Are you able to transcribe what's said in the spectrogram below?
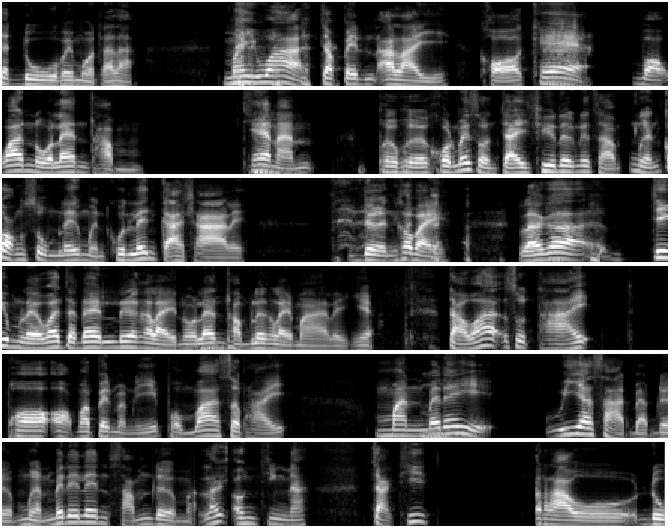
จะดูไปหมดแล้วล่ะ ไม่ว่าจะเป็นอะไร ขอแค่อ่าบอกว่าโนแลนทำแค่นั้นเพอเพอๆ คนไม่สนใจชื่อเรื่องด้วยซ้ำเหมือนกล่องสุ่มเลย เหมือนคุณเล่นกาชาเลย เดินเข้าไป แล้วก็จิ้มเลยว่าจะได้เรื่องอะไรโนแลนทำเรื่องอะไรมาอะไรอย่างเงี้ย แต่ว่าสุดท้ายพอออกมาเป็นแบบนี้ ผมว่าเซอร์ไพรส์มันไม่ได้วิทยาศาสตร์แบบเดิมเหมือนไม่ได้เล่นซ้ำเดิมอะแล้วเอาจริงๆนะ จากที่ เราดู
